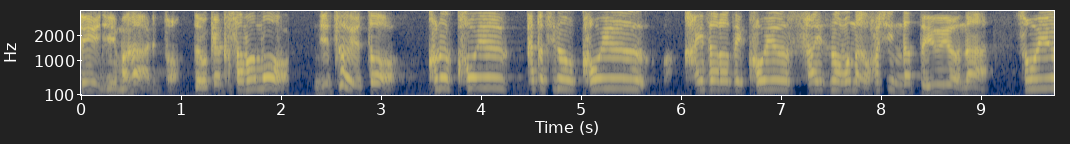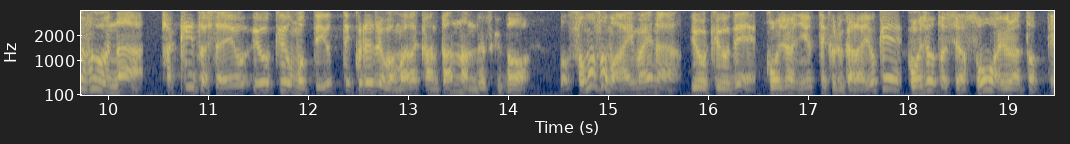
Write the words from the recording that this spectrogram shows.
というジレンマがあると。でお客様も実を言うとこれはこういう形のこういう灰皿でこういうサイズのものが欲しいんだというようなそういうふうなはっきりとした要求を持って言ってくれればまだ簡単なんですけどそもそも曖昧な要求で工場に言ってくるから余計工場としてはそうは言われたって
